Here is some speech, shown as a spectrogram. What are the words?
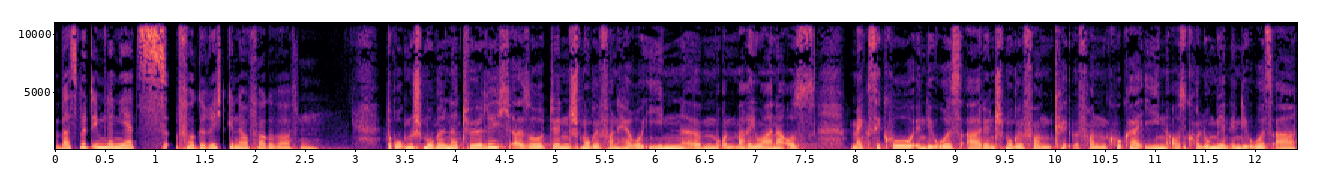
Was wird ihm denn jetzt vor Gericht genau vorgeworfen? Drogenschmuggel natürlich, also den Schmuggel von Heroin ähm, und Marihuana aus Mexiko in die USA, den Schmuggel von, von Kokain aus Kolumbien in die USA,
